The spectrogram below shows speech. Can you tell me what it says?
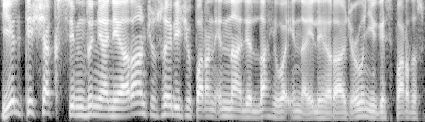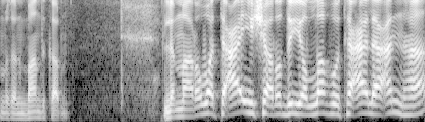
ییٚلہِ شخص یِم دُنیا نیران چھُ سٲری چھِ پَران اِنا اللہ وَ اِنا علیہ راجعوٗن یہِ پردَس منٛز بنٛد کَرُن لما روت عایشہ ردی اللہ تعالیٰ انہا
